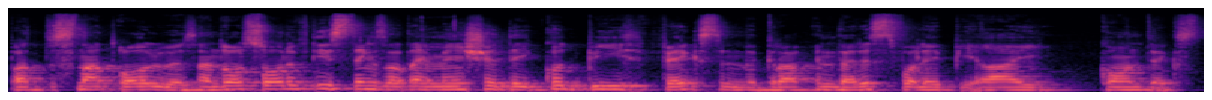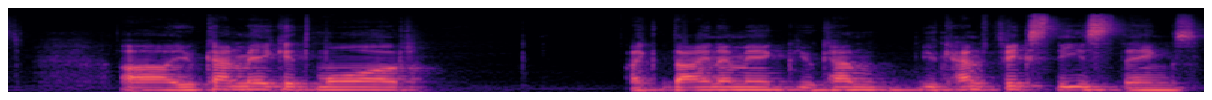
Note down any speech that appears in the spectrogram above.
but it's not always. And also all of these things that i mentioned they could be fixed in the graph in the restful api context. Uh, you can make it more like dynamic. You can you can fix these things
